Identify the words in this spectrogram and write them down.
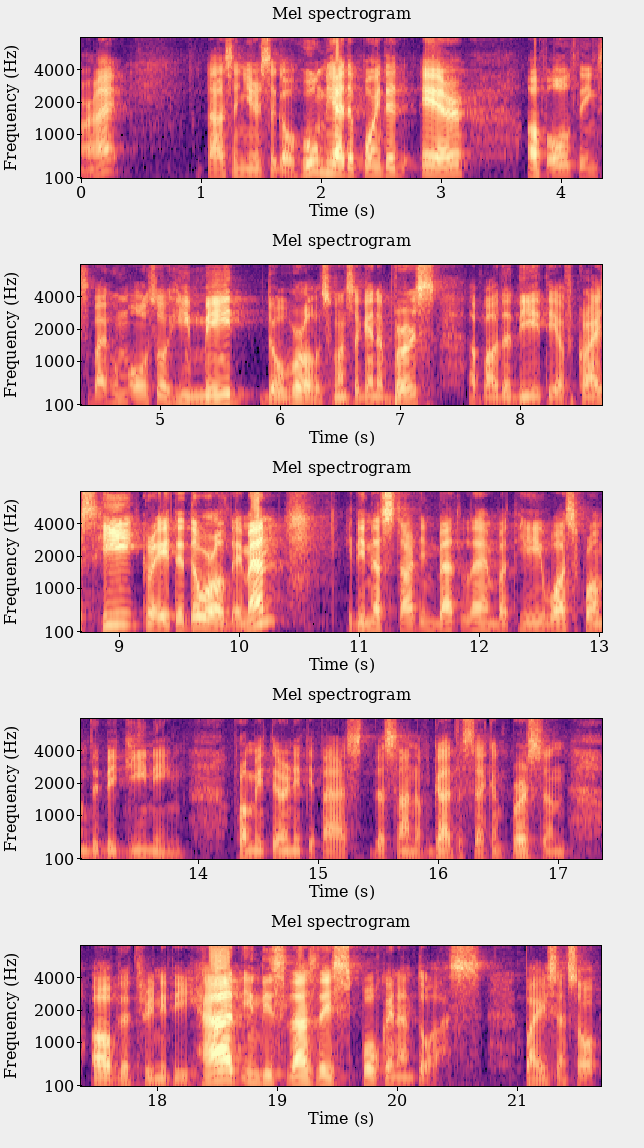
All right? 2,000 years ago. Whom he had appointed heir of all things, by whom also he made the worlds. Once again, a verse about the deity of Christ. He created the world. Amen? He did not start in Bethlehem, but he was from the beginning from eternity past, the Son of God, the second person of the Trinity, had in these last days spoken unto us by his Son. So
